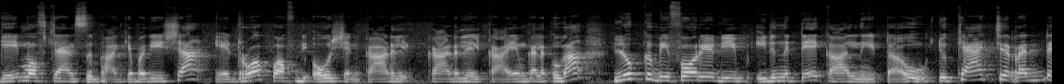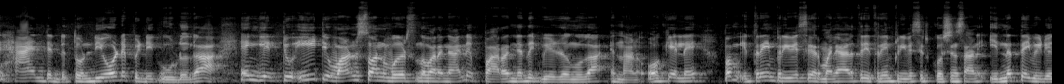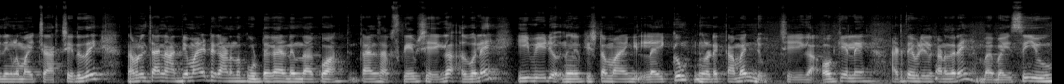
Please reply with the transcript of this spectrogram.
Game of chance ഭാഗ്യപരീക്ഷ a drop of the ocean കാടൽ കാടലിൽ കായം കലക്കുക ലുക്ക് ബിഫോർ യു ഡീപ്പ് ഇരുന്നിട്ടേ കാൽ നീട്ടാവൂ. ടു ക്യാച്ച് റെഡ് ഹാൻഡഡ് തൊണ്ടിയോടെ പിടികൂടുക എങ്കിൽ to eat one's own words എന്ന് പറഞ്ഞാൽ പറഞ്ഞത് വിഴുങ്ങുക എന്നാണ്. ഓക്കെ അല്ലേ? അപ്പം ഇത്രയും പ്രീവിയസ് ഇയർ മലയാളത്തിൽ ഇത്രയും പ്രീവിയസ് ഇയർ ക്വസ്റ്റ്യൻസ് ആണ് ഇന്നത്തെ വീഡിയോ നിങ്ങളുമായി ചർച്ച ചെയ്തത്. നമ്മൾ ചാനൽ ആദ്യമായിട്ട് കാണുന്ന കൂട്ടുകാരൻ എന്താക്കുക? ചാനൽ സബ്സ്ക്രൈബ് ചെയ്യുക. അതുപോലെ ഈ വീഡിയോ നിങ്ങൾക്ക് ഇഷ്ടമായെങ്കിൽ ലൈക്കും നിങ്ങളുടെ കമന്റും ചെയ്യുക. ഓക്കെ അല്ലേ? അടുത്ത വീഡിയോയിൽ കാണുന്നവരെ ബൈ ബൈ സി യു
